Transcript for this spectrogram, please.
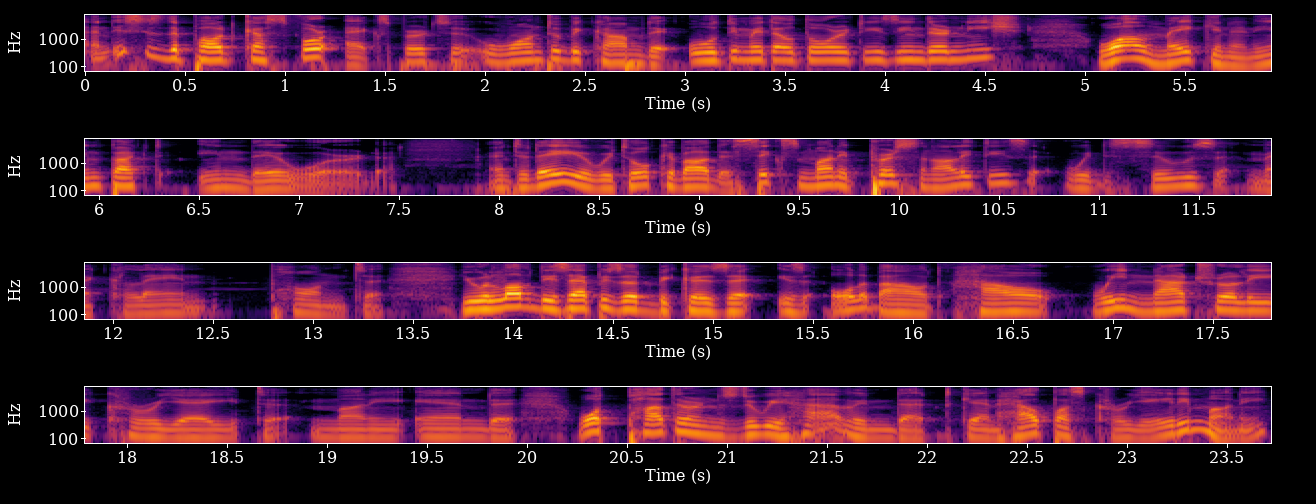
and this is the podcast for experts who want to become the ultimate authorities in their niche while making an impact in the world. And today we talk about the six money personalities with Suze McLean Pont. You will love this episode because it's all about how we naturally create money and what patterns do we have in that can help us creating money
